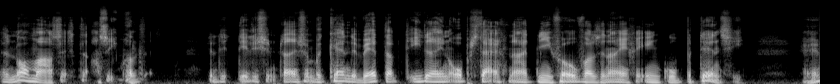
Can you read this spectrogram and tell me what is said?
nogmaals, als iemand. Dit, dit is, er is een bekende wet dat iedereen opstijgt naar het niveau van zijn eigen incompetentie. Hè?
